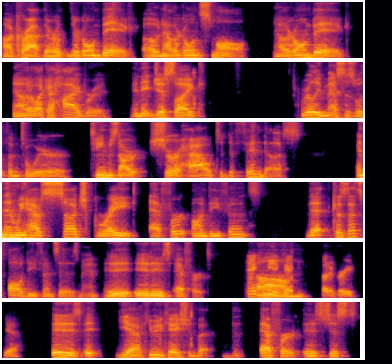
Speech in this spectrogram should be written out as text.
oh crap, they're they're going big. Oh, now they're going small. Now they're going big. Now they're like a hybrid, and it just like really messes with them to where teams aren't sure how to defend us. And then we have such great effort on defense that because that's all defense is, man. It, it is effort. And communicate, Um, but agreed. Yeah. it is it yeah communication but the effort is just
